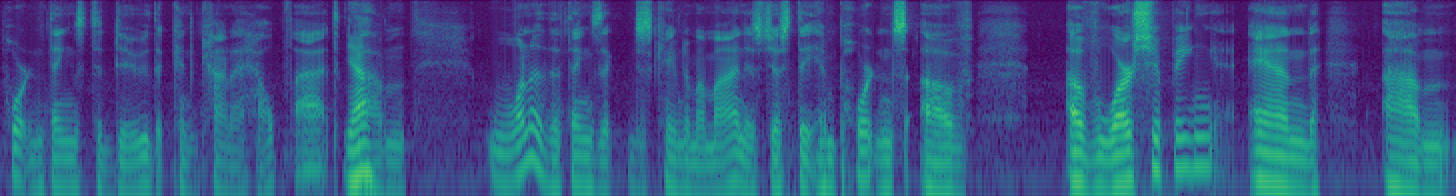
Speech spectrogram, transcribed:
important things to do that can kind of help that. Yeah. Um, one of the things that just came to my mind is just the importance of of worshiping and um,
